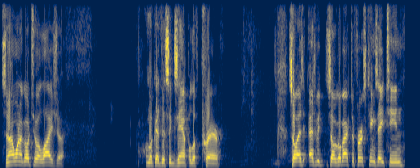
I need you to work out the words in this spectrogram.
So now I want to go to Elijah. We'll look at this example of prayer. So as, as we so go back to 1 Kings 18.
